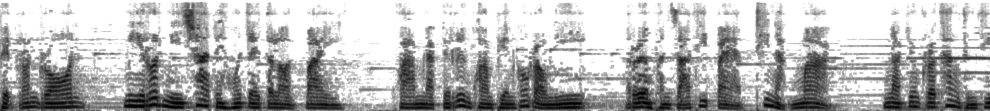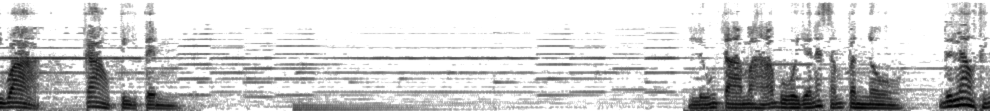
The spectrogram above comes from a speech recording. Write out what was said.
ผ็ดๆร้อนๆ มีรสมีชาติในหัวใจตลอดไป ความหนักในเรื่องความเพียรของเรานี้ เริ่มพรรษาที่ 8 ที่หนักมาก หนักจนกระทั่งถึงที่ว่า 9 ปีเต็มหลวงตามหาบัวยนสัมปันโนได้เล่าถึง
